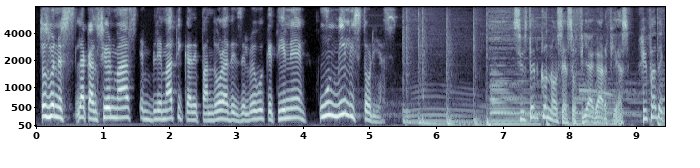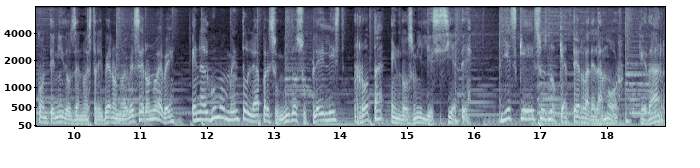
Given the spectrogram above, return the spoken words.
Entonces, bueno, es la canción más emblemática de Pandora, desde luego, que tiene un mil historias. Si usted conoce a Sofía Garfias, jefa de contenidos de nuestra Ibero 909, en algún momento le ha presumido su playlist Rota en 2017. Y es que eso es lo que aterra del amor, quedar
